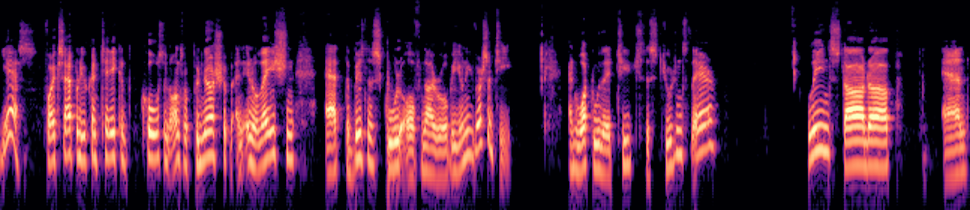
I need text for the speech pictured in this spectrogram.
Yes. For example, you can take a course in entrepreneurship and innovation at the Business School of Nairobi University. And what do they teach the students there? lean startup, and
